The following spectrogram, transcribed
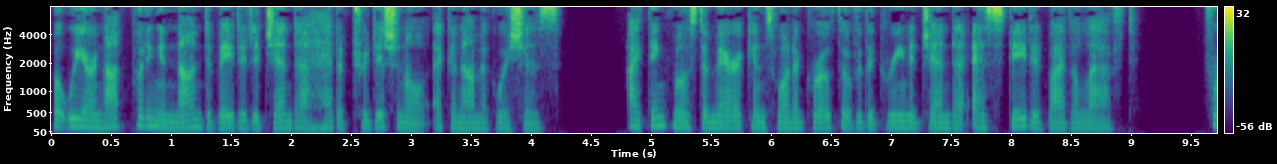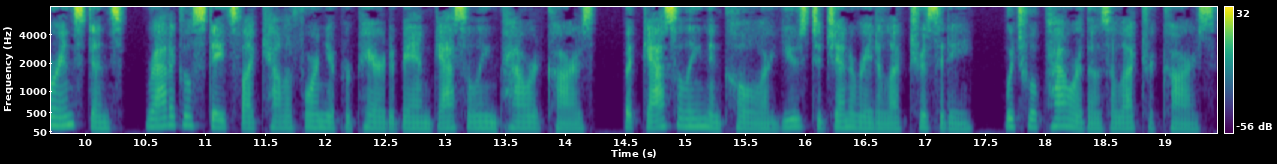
but we are not putting a non debated agenda ahead of traditional economic wishes. I think most Americans want a growth over the green agenda as stated by the left. For instance, radical states like California prepare to ban gasoline powered cars, but gasoline and coal are used to generate electricity, which will power those electric cars.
